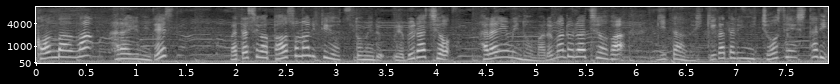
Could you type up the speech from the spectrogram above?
こんばんは原由美です。私がパーソナリティを務めるウェブラジオ「原由美のまるラジオ」はギターの弾き語りに挑戦したり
